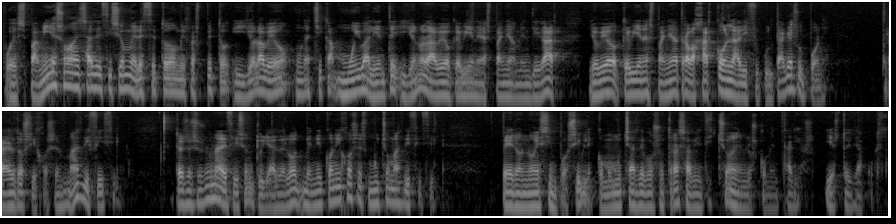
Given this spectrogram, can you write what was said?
Pues para mí eso, esa decisión merece todo mi respeto y yo la veo una chica muy valiente y yo no la veo que viene a España a mendigar yo veo que viene a España a trabajar con la dificultad que supone traer dos hijos. Es más difícil. Entonces eso es una decisión tuya. Desde venir con hijos es mucho más difícil. Pero no es imposible, como muchas de vosotras habéis dicho en los comentarios. Y estoy de acuerdo.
